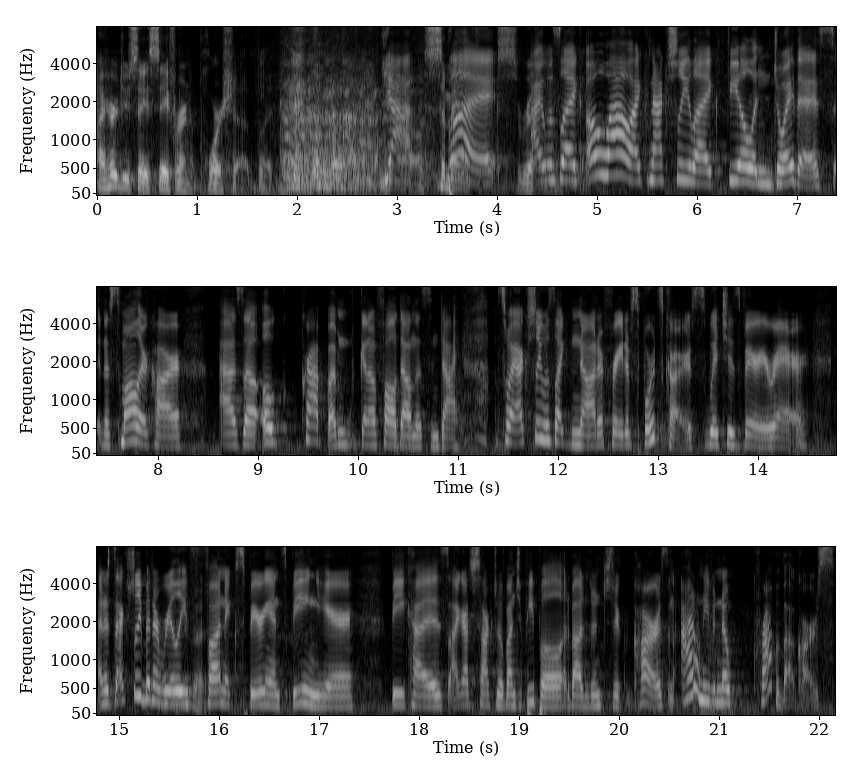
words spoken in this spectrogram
I heard you say safer in a Porsche, but yeah, know, semantics, but really. I was like, oh wow, I can actually like feel and enjoy this in a smaller car. As a oh crap, I'm gonna fall down this and die. So I actually was like not afraid of sports cars, which is very rare. And it's actually been a really fun experience being here because I got to talk to a bunch of people about a bunch of different cars, and I don't even know crap about cars.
